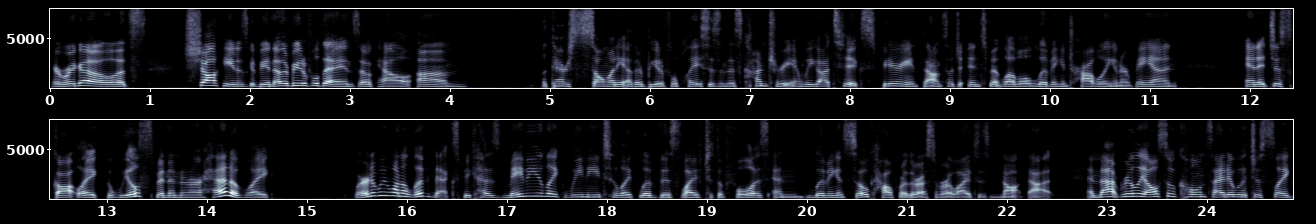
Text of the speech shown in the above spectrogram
here we go it's shocking it's going to be another beautiful day in SoCal. Um, but there's so many other beautiful places in this country and we got to experience that on such an intimate level living and traveling in our van and it just got like the wheels spinning in our head of like where do we want to live next? Because maybe like we need to like live this life to the fullest and living in socal for the rest of our lives is not that and that really also coincided with just like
